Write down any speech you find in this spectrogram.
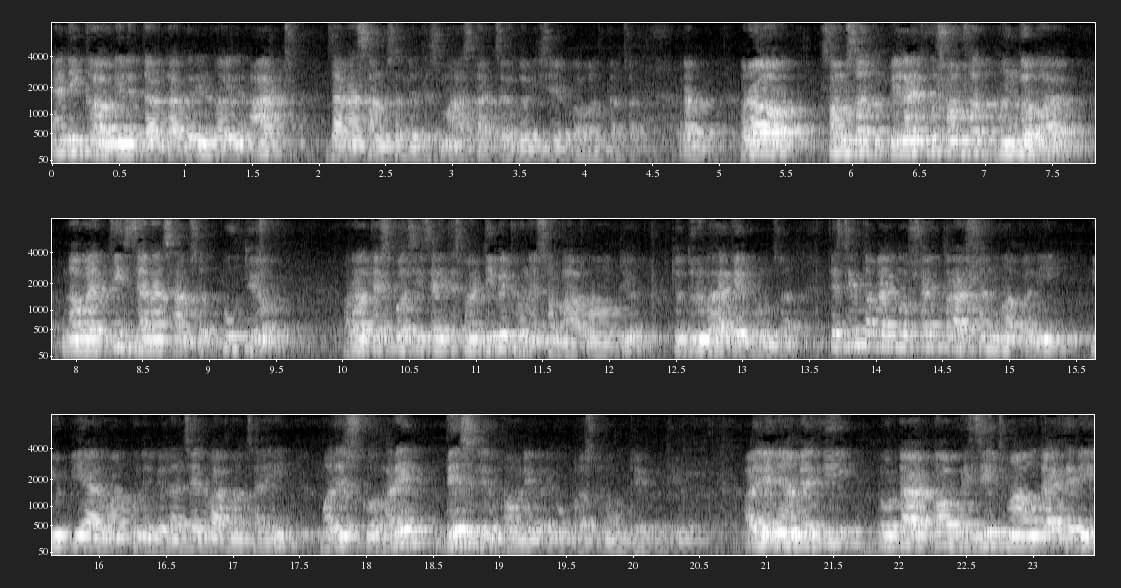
एन्डी क्लाउडीले दर्ता गरिन् र आठजना सांसदले त्यसमा हस्ताक्षर गरिसकेको अवस्था छ। र र संसद बेलायतको संसद भङ्ग भयो नभए तिसजना सांसद पुग्थ्यो। र त्यसपछि चाहिँ त्यसमा डिबेट हुने सम्भावना हुन्थ्यो। त्यो दुर्भाग्यपूर्ण छ त्यस्तै तपाईँको संयुक्त राष्ट्रमा पनि युपिआरमा कुनै बेला जेनबामा चाहिँ मधेसको हरेक देशले उठाउने गरेको प्रश्न उठेको थियो। अहिले नै अमेरिकी एउटा टप भिजिटमा आउँदाखेरि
